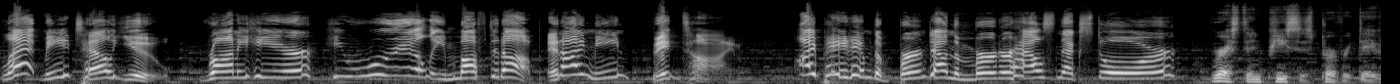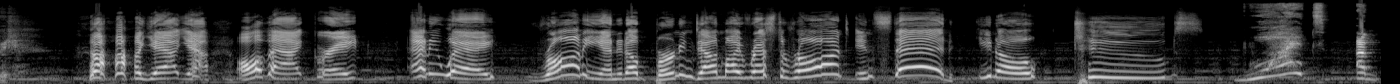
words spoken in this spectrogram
Let me tell you, Ronnie here, he really muffed it up, and I mean big time. I paid him to burn down the murder house next door. Rest in pieces, pervert David. yeah, yeah, all that, great. Anyway, Ronnie ended up burning down my restaurant instead. You know, tubes. What? Um,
